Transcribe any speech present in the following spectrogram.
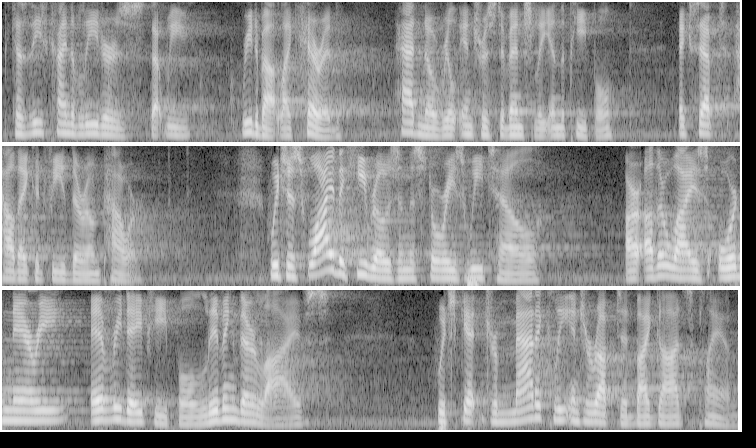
Because these kind of leaders that we read about, like Herod, had no real interest eventually in the people except how they could feed their own power. Which is why the heroes in the stories we tell are otherwise ordinary, everyday people living their lives, which get dramatically interrupted by God's plan.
